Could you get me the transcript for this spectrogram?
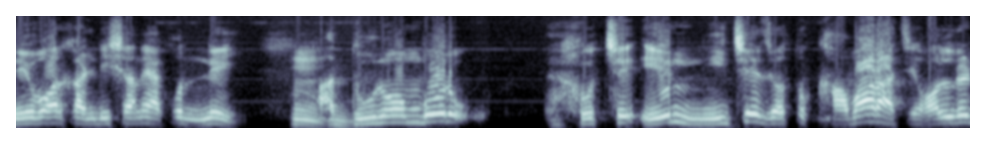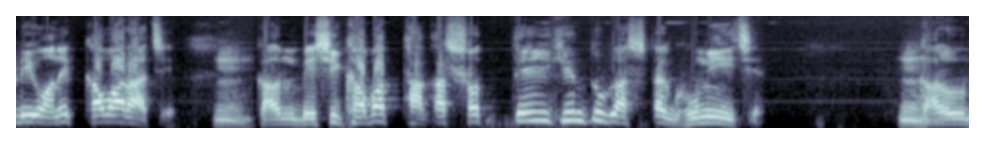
নেওয়ার কন্ডিশনে এখন নেই। আর দু নম্বর হচ্ছে এর নিচে যত খাবার আছে অলরেডি অনেক খাবার আছে। কারণ বেশি খাবার থাকা সত্ত্বেই কিন্তু গাছটা ঘুমিয়েছে। কারণ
